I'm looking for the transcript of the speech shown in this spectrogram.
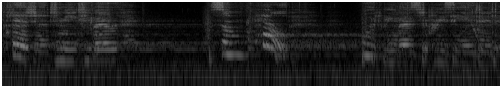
Pleasure to meet you both. Some help would be most appreciated.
